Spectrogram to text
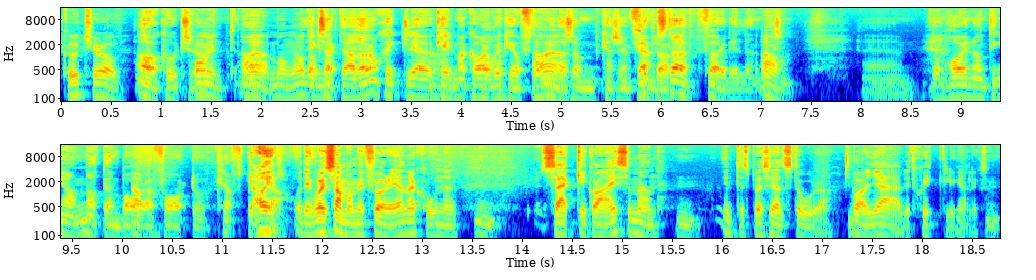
Kucherov. Ja, Kucherov. Point. Ja, ja, många av dem. Exakt, alla de skickliga. Ja, Cale McCarr brukar ju ofta använda som kanske den främsta Såklart. förebilden. Liksom. Ehm, de har ju någonting annat än bara fart och kraft. Ja, ja, och det var ju samma med förra generationen. Mm. Sakic och Iceman. Mm. Inte speciellt stora, bara jävligt skickliga. Liksom. Mm.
